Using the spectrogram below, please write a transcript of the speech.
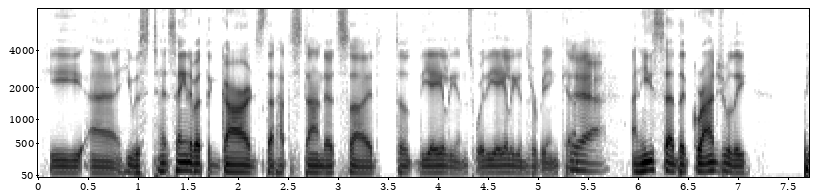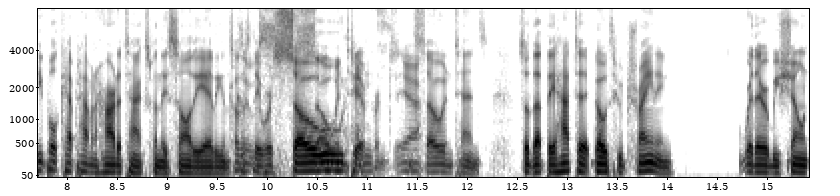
he uh, he was t- saying about the guards that had to stand outside to the aliens where the aliens were being kept. Yeah. And he said that gradually people kept having heart attacks when they saw the aliens because they were so, so different, yeah. and so intense, so that they had to go through training where they would be shown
